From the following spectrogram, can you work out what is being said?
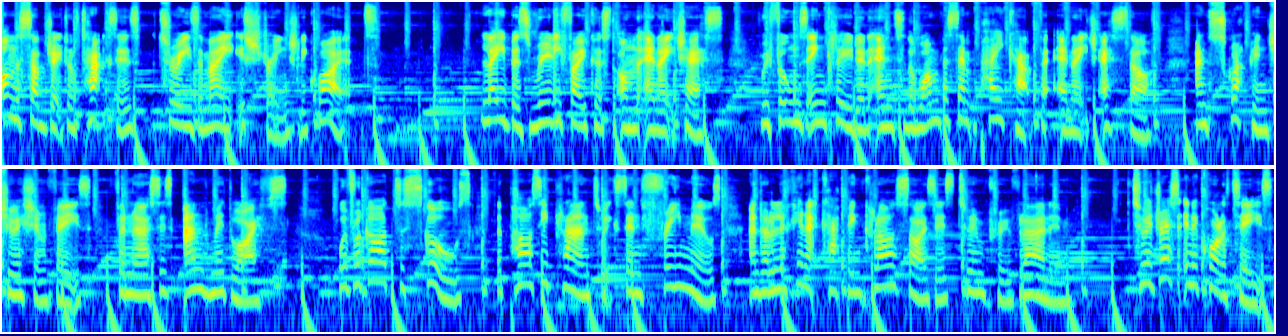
On the subject of taxes, Theresa May is strangely quiet. Labour's really focused on the NHS. Reforms include an end to the 1% pay cap for NHS staff and scrapping tuition fees for nurses and midwives. With regard to schools, the party plan to extend free meals and are looking at capping class sizes to improve learning. To address inequalities,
